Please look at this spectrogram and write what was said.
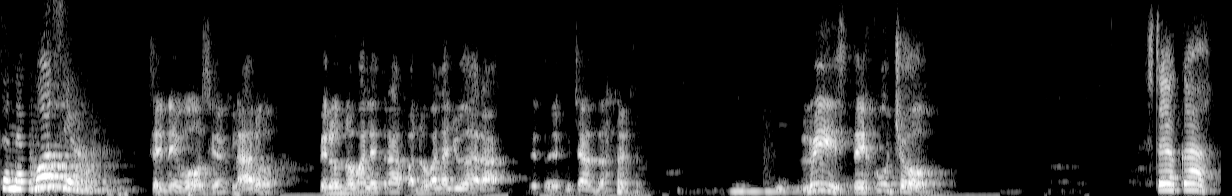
Se negocia. Se negocia, claro. Pero no vale trapa, no vale ayudar, ¿ah? Te estoy escuchando. Luis, te escucho. Estoy acá.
